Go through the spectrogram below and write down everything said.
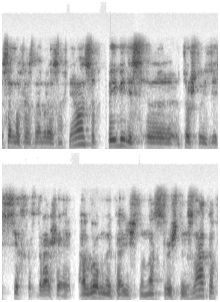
самых разнообразных нюансов. Появились то, что здесь всех раздражает, огромное количество надстрочных знаков,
